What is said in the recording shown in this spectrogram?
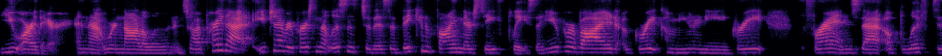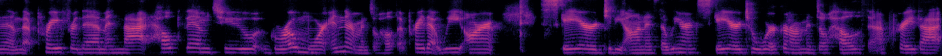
you are there and that we're not alone. And so I pray that each and every person that listens to this, that they can find their safe place, that you provide a great community, great friends that uplift them, that pray for them, and that help them to grow more in their mental health. I pray that we aren't scared, to be honest, that we aren't scared to work on our mental health. And I pray that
